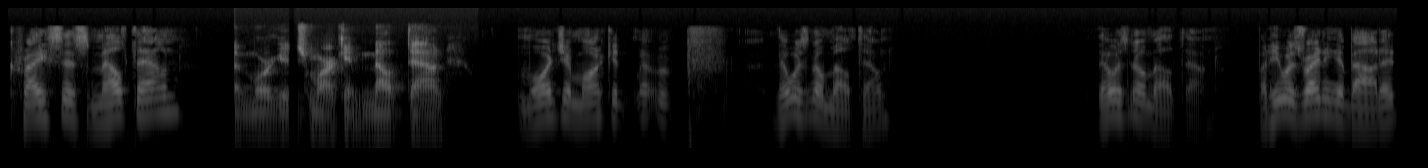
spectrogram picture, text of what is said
crisis meltdown. The mortgage market meltdown mortgage market, uh, there was no meltdown. There was no meltdown. But he was writing about it,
